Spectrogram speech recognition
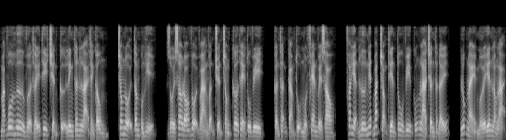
Mặc vô hư vừa thấy thi triển cự linh thân lại thành công, trong nội tâm cũng hỉ, rồi sau đó vội vàng vận chuyển trong cơ thể tu vi, cẩn thận cảm thụ một phen về sau, phát hiện hư niết bắt trọng thiên tu vi cũng là chân thật đấy, lúc này mới yên lòng lại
